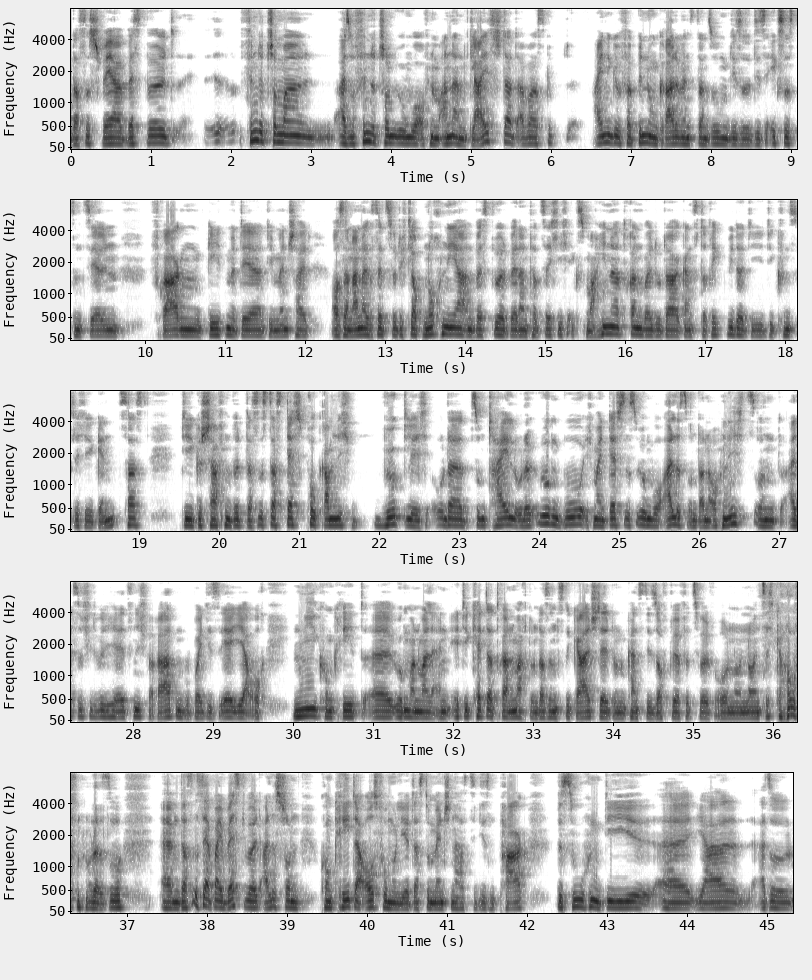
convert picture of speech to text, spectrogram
das ist schwer. Westworld äh, findet schon mal, also findet schon irgendwo auf einem anderen Gleis statt, aber es gibt einige Verbindungen, gerade wenn es dann so um diese, diese existenziellen Fragen geht, mit der die Menschheit auseinandergesetzt wird. Ich glaube, noch näher an Westworld wäre dann tatsächlich Ex Machina dran, weil du da ganz direkt wieder die, die künstliche Agenz hast die geschaffen wird, das ist das Devs-Programm nicht wirklich oder zum Teil oder irgendwo. Ich meine, Devs ist irgendwo alles und dann auch nichts und allzu viel will ich ja jetzt nicht verraten, wobei die Serie ja auch nie konkret äh, irgendwann mal ein Etikett da dran macht und das ins Regal stellt und du kannst die Software für 12,99 Euro kaufen oder so. Ähm, das ist ja bei Westworld alles schon konkreter ausformuliert, dass du Menschen hast, die diesen Park besuchen, die äh, ja, also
